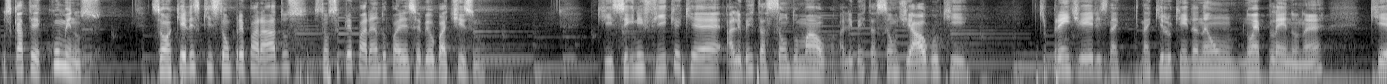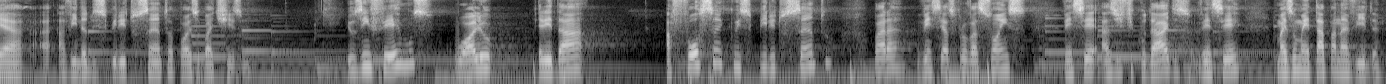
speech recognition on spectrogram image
Os catecúmenos são aqueles que estão preparados, estão se preparando para receber o batismo, que significa que é a libertação do mal, a libertação de algo que que prende eles na, naquilo que ainda não, não é pleno, né? Que é a, a vinda do Espírito Santo após o batismo. E os enfermos, o óleo, ele dá a força que o Espírito Santo para vencer as provações, vencer as dificuldades, vencer mais uma etapa na vida.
